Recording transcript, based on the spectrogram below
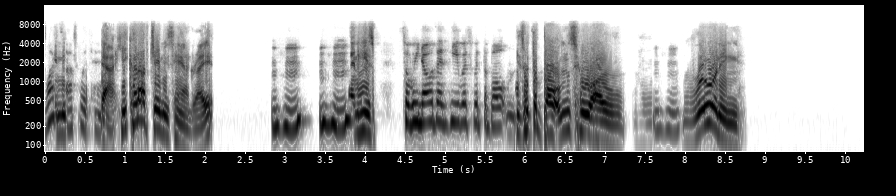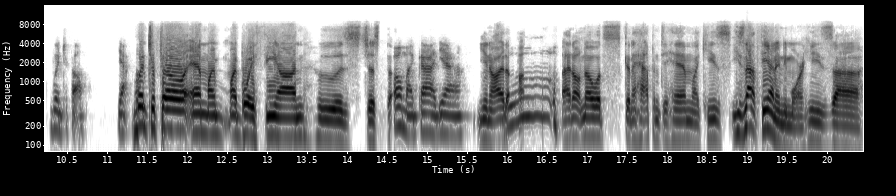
What's Jaime, up with him? yeah, he cut off Jaime's hand, right? Mm-hmm. Mm-hmm. And he's So we know that he was with the Boltons. he's with the Boltons, who are hmm ruining Winterfell. Yeah. Winterfell and my my boy Theon, who is just Oh my God. Yeah. you know I, don't- I don't know what's gonna happen to him. Like he's he's not Theon anymore. He's uh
